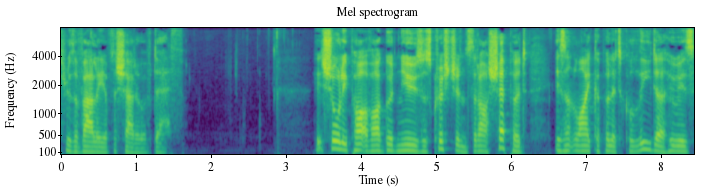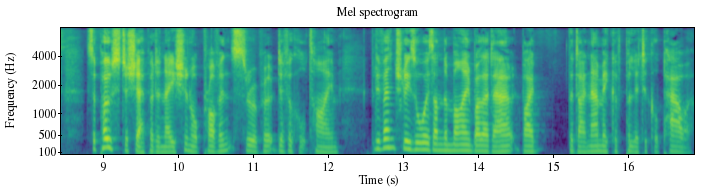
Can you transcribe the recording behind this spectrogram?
through the valley of the shadow of death. It's surely part of our good news as Christians that our shepherd isn't like a political leader who is supposed to shepherd a nation or province through a difficult time, but eventually is always undermined by the, by the dynamic of political power.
